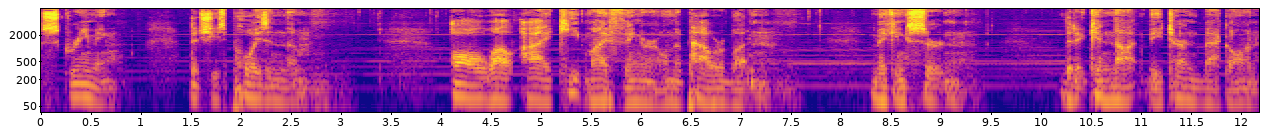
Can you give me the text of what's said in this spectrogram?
screaming that she's poisoned them. All while I keep my finger on the power button, making certain that it cannot be turned back on.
